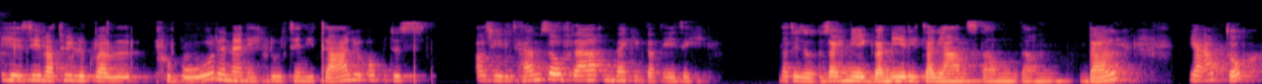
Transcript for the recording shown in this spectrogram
Hij is hier natuurlijk wel geboren en hij groeit in Italië op. Dus als je het hem zou vragen, denk ik dat hij zich... Dat hij zou zeggen, nee, ik ben meer Italiaans dan, dan Belg. Ja, toch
